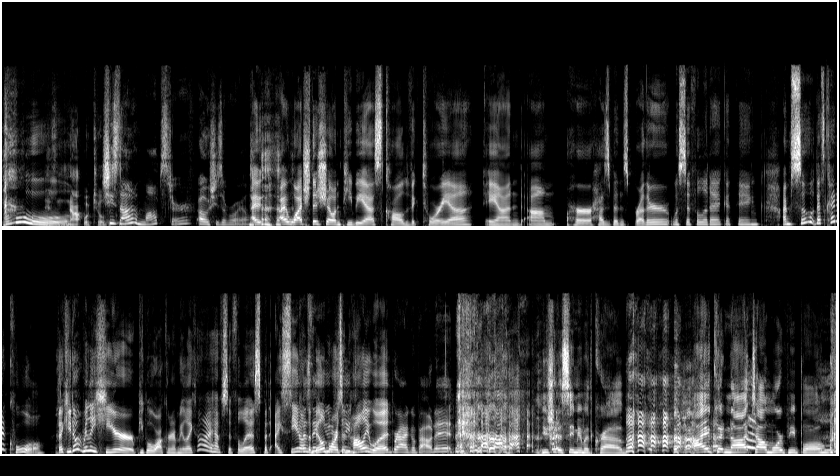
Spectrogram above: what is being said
ooh. It's not what killed. she's not a mobster. Oh, she's a royal. I, I watched this show on PBS called Victoria, and um, her husband's brother was syphilitic, I think. I'm so, that's kind of cool. Like, you don't really hear people walk around and be like, oh, I have syphilis, but I see it on the billboards in usually don't Hollywood. Brag about it. You should have seen me with crab. I could not tell more people.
